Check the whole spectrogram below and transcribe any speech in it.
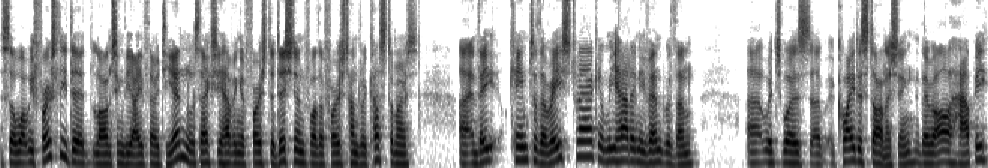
So what we firstly did launching the i30N was actually having a first edition for the first 100 customers. Uh, and they came to the racetrack and we had an event with them. Uh, which was uh, quite astonishing. They were all happy.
